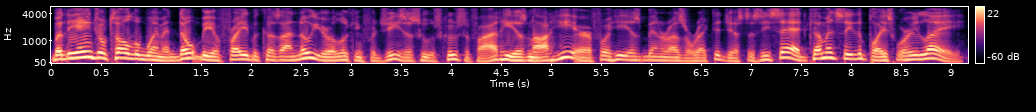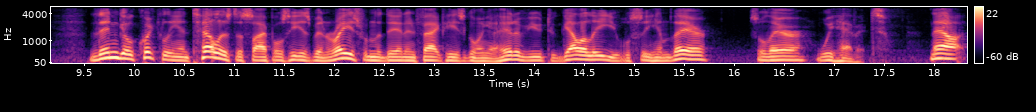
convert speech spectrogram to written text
but the angel told the women, Don't be afraid, because I know you are looking for Jesus who was crucified. He is not here, for he has been resurrected, just as he said. Come and see the place where he lay. Then go quickly and tell his disciples he has been raised from the dead. In fact, he is going ahead of you to Galilee. You will see him there. So there we have it. Now,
